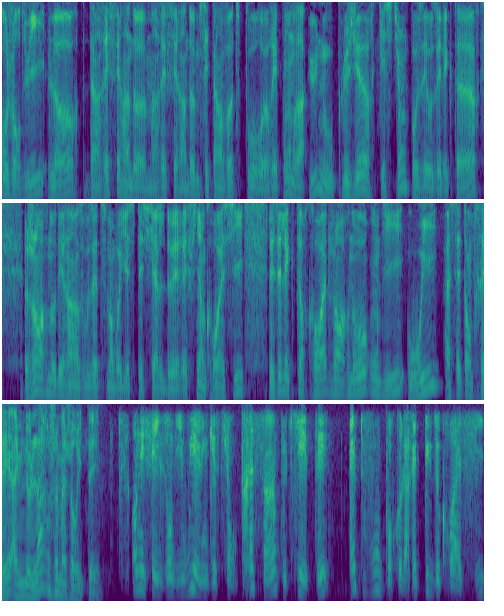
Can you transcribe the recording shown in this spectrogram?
aujourd'hui lors d'un référendum. Un référendum, c'est un vote pour répondre à une ou plusieurs questions posées aux électeurs. Jean-Arnaud Desrins, vous êtes l'envoyé spécial de RFI en Croatie. Les électeurs croates, Jean-Arnaud, ont dit oui à cette entrée à une large majorité. En effet, ils ont dit oui à une question très simple qui était êtes-vous pour que la République de Croatie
